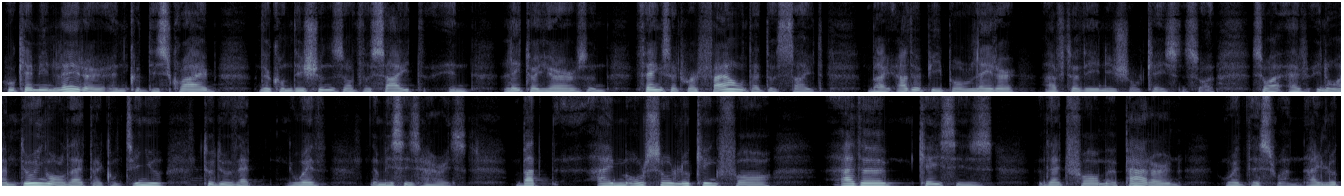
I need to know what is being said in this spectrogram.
who came in later and could describe the conditions of the site in later years and things that were found at the site by other people later after the initial case. And so, on. so I, have you know, I'm doing all that. I continue to do that with Mrs. Harris, but I'm also looking for other cases that form a pattern with this one. I look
